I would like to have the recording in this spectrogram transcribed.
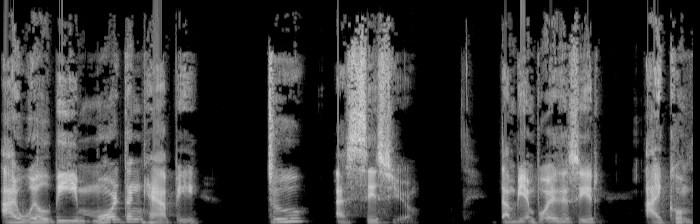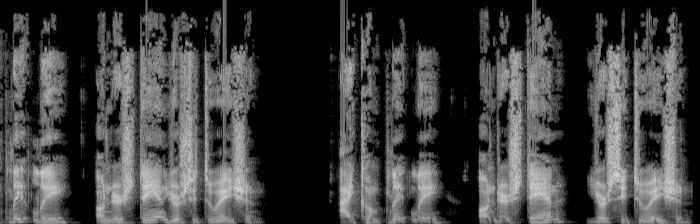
I will be more than happy to assist you. También puedes decir, I completely understand your situation. I completely understand your situation.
